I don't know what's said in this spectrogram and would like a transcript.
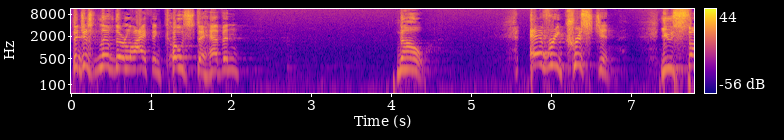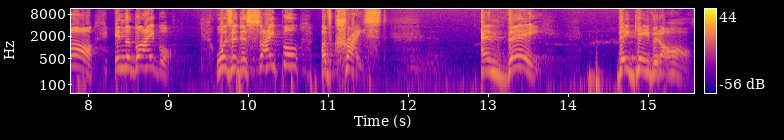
that just live their life and coast to heaven? No. Every Christian you saw in the Bible was a disciple of Christ. And they they gave it all.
